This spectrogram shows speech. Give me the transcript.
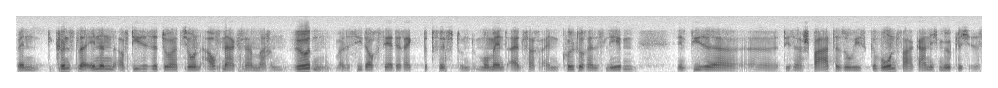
wenn die KünstlerInnen auf diese Situation aufmerksam machen würden, weil es sie doch sehr direkt betrifft und im Moment einfach ein kulturelles Leben in dieser, äh, dieser Sparte, so wie es gewohnt war, gar nicht möglich ist.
